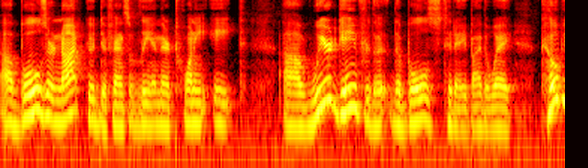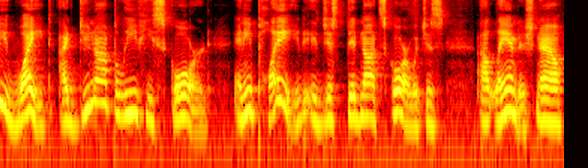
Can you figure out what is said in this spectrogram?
Uh, Bulls are not good defensively, and they're 28th. Uh, weird game for the, the Bulls today, by the way. Coby White, I do not believe he scored, and he played, it just did not score, which is outlandish. Now,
